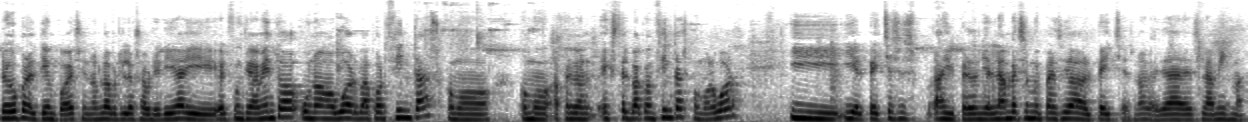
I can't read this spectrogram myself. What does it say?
Luego por el tiempo, ¿eh? si no os lo los abriría y el funcionamiento, uno Word va por cintas, como, como ah, perdón, Excel va con cintas como el Word y, y el Pages es, ay, perdón, y el Numbers es muy parecido al Pages, ¿no? La idea es la misma.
